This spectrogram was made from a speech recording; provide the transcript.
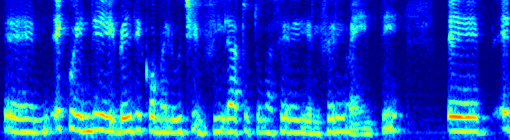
e, ehm, e quindi vedi come lui ci infila tutta una serie di riferimenti. E, è,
